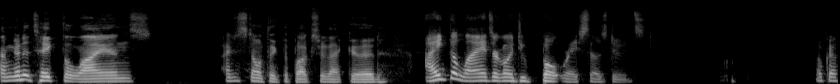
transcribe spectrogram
I'm gonna take the Lions. I just don't think the Bucks are that good. I think the Lions are going to boat race those dudes. Okay,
